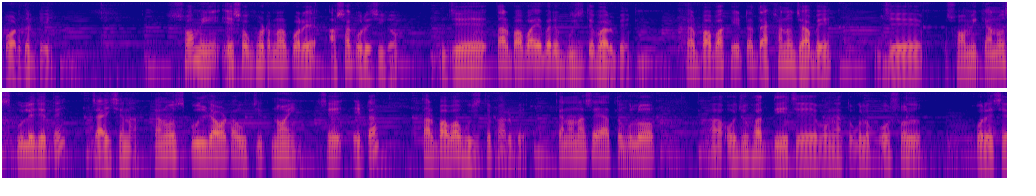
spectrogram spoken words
for the day Swami এসব ঘটনার পরে আশা করেছিল যে তার বাবা এবারে বুঝতে পারবে। তার বাবাকে এটা দেখানো যাবে যে স্বামী কেন স্কুলে যেতে চাইছে না, কেন স্কুল যাওয়াটা উচিত নয়, সে এটা তার বাবা বুঝতে পারবে। কেননা সে এতগুলো অজুহাত দিয়েছে এবং এতগুলো কৌশল করেছে।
